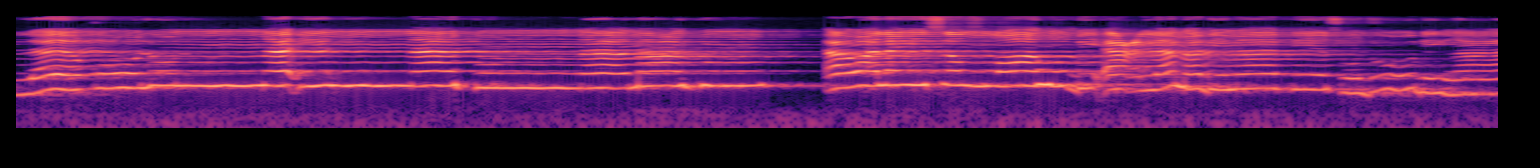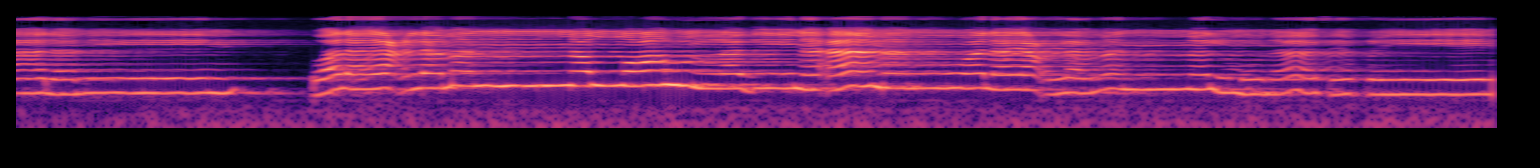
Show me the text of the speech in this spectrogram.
ليقولن إنا كنا معكم أوليس الله بأعلم بما في صدور العالمين؟ وليعلمن الله الذين آمنوا وليعلمن المنافقين.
